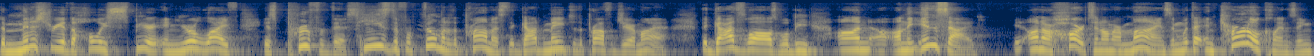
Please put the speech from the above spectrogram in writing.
the ministry of the Holy Spirit in your life is proof of this. He's the fulfillment of the promise that God made to the prophet Jeremiah, that God's laws will be on, uh, on the inside on our hearts and on our minds. And with that internal cleansing,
